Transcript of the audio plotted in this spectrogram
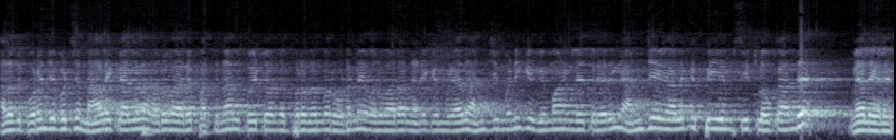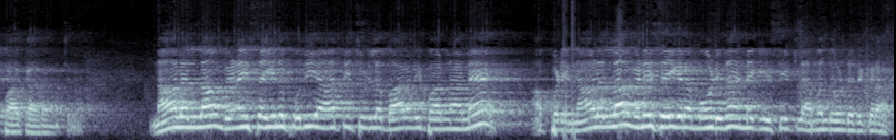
அல்லது குறைஞ்சபட்சம் நாளை காலையில தான் வருவார். பத்து நாள் போயிட்டு வந்த பிரதமர் உடனே வருவாரான்னு நினைக்க முடியாது. அஞ்சு மணிக்கு விமான நிலையத்தில் இறங்கி அஞ்சே காலுக்கு பிஎம் சீட்டில் உட்காந்து வேலைகளை பார்க்க ஆரம்பிச்சிடும் நாளெல்லாம் வினை செய்யணும் புதிய ஆத்திச்சூடியில் பாரதி பாடினானே அப்படி நாளெல்லாம் வினை செய்கிற மோடி தான் இன்னைக்கு சீட்டில் அமர்ந்து கொண்டு இருக்கிறார்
